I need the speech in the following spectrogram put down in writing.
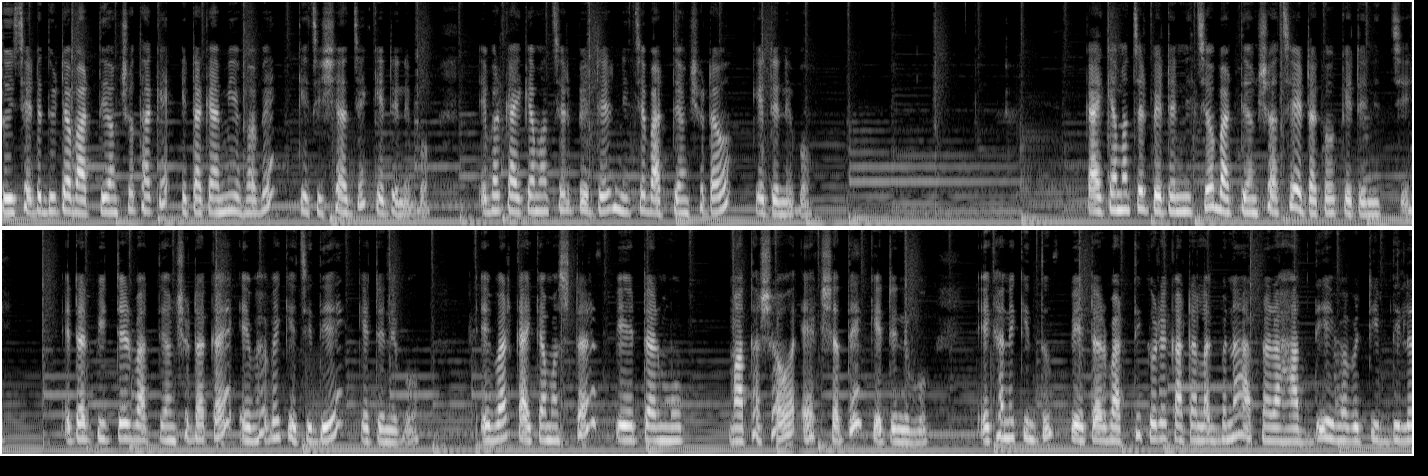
দুই সাইডে দুইটা বাড়তি অংশ থাকে, এটাকে আমি এভাবে কেচির সাহায্যে কেটে নেব। এবার কাইকা মাছের পেটের নিচে বাড়তি অংশটাও কেটে নেব। কাইকা মাছের পেটের নিচেও বাড়তি অংশ আছে, এটাকেও কেটে নিচ্ছি। এটার পিঠের বাড়তি অংশটাকে এভাবে কেচি দিয়ে কেটে নেব। এবার কাইকা মাছটার পেট আর মুখ মাথা সহ একসাথে কেটে নেব। এখানে কিন্তু পেট আর বাড়তি করে কাটা লাগবে না। আপনারা হাত দিয়ে এভাবে টিপ দিলে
